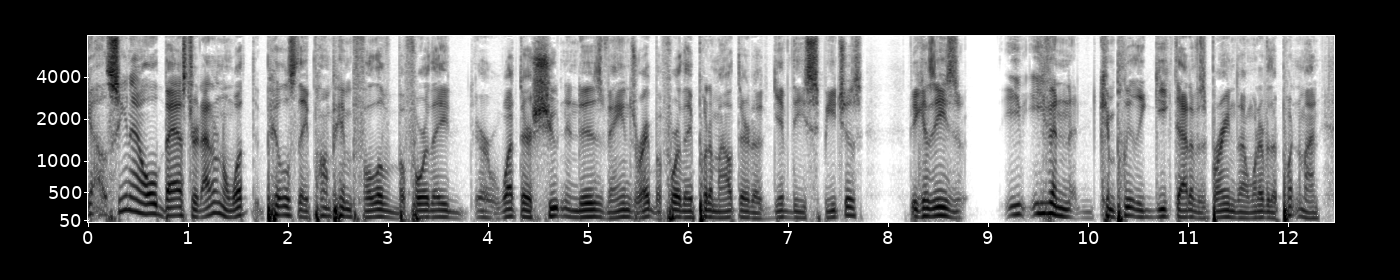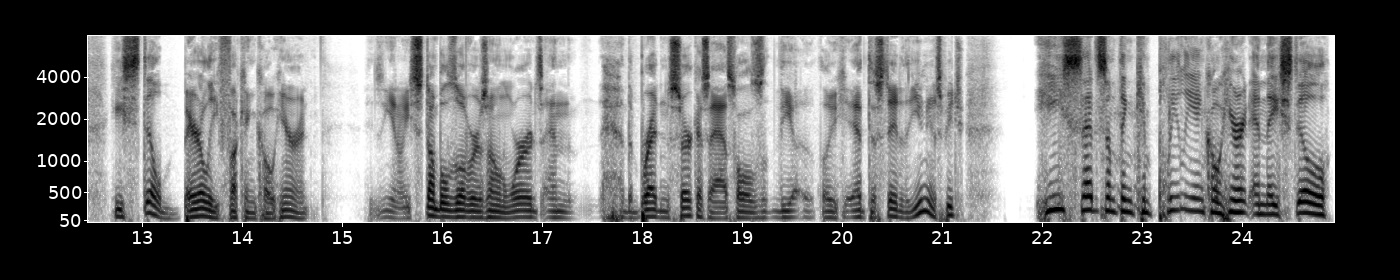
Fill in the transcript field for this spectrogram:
the senile old bastard, I don't know what pills they pump him full of before they, or what they're shooting into his veins right before they put him out there to give these speeches, because he's even completely geeked out of his brains on whatever they're putting him on. He's still barely fucking coherent. You know, he stumbles over his own words, and the bread and circus assholes, the at the State of the Union speech, he said something completely incoherent and they still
